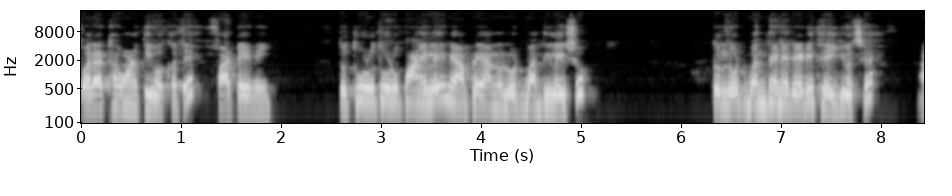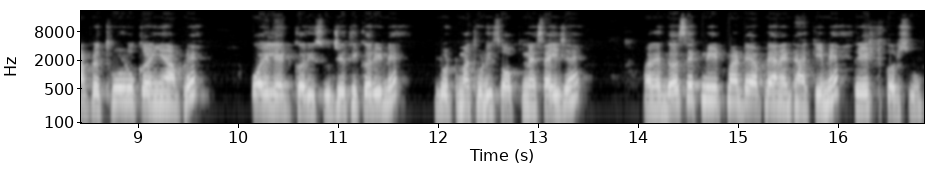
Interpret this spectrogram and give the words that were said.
પરાઠા વણતી વખતે ફાટે નહીં. તો થોડું થોડું પાણી લઈને આપણે આનો લોટ બાંધી લઈશું. તો લોટ બંધાઈને રેડી થઈ ગયો છે. આપણે થોડુંક અહીંયા આપણે ઓઇલ એડ કરીશું, જેથી કરીને લોટમાં થોડી સોફ્ટનેસ આવી જાય. અને દસેક મિનિટ માટે આપણે આને ઢાંકીને રેસ્ટ કરશું.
